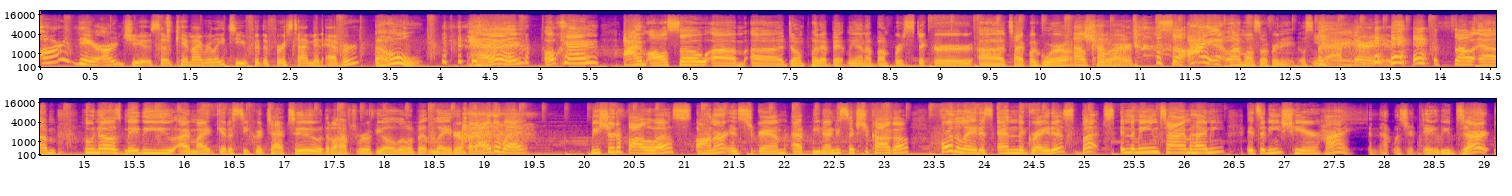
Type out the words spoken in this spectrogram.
are there, aren't you? So, Kim, I relate to you for the first time in ever. Oh, hey, okay. I'm also um uh don't put a Bentley on a bumper sticker uh type of girl. Oh, come on. So I I'm also afraid of needles. Yeah, there it is. So um who knows? Maybe you I might get a secret tattoo that I'll have to reveal a little bit later. But either way. Be sure to follow us on our Instagram at B96 Chicago for the latest and the greatest. But in the meantime, honey, it's Aneesh here. Hi. And that was your daily dirt.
